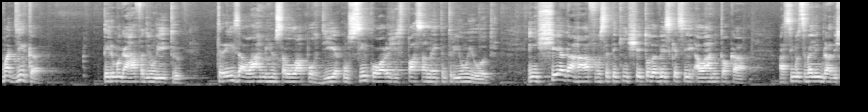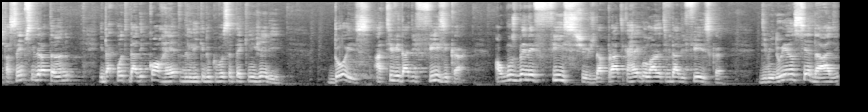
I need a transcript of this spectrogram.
Uma dica: ter uma garrafa de um litro três alarmes no celular por dia com 5 horas de espaçamento entre um e outro. Encher a garrafa, você tem que encher toda vez que esse alarme tocar. Assim você vai lembrar de estar sempre se hidratando e da quantidade correta de líquido que você tem que ingerir. 2. Atividade física. Alguns benefícios da prática regular de atividade física. Diminui a ansiedade,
